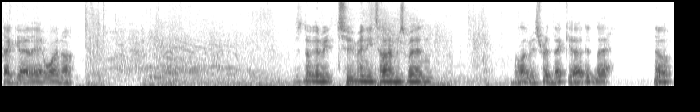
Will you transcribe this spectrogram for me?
That guy there, why not? There's not going to be too many times when... Well, I misread that guy, didn't I? No.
